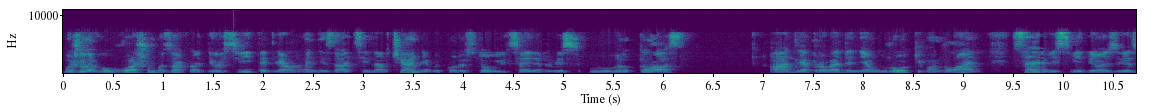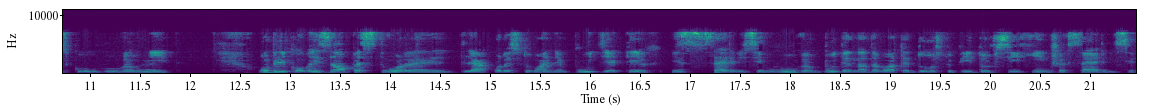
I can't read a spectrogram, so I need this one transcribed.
Можливо, у вашому закладі освіти для організації навчання використовують сервіс Google Class, а для проведення уроків онлайн сервіс відеозв'язку Google Meet. Обліковий запис, створений для користування будь-яких із сервісів Google, буде надавати доступ і до всіх інших сервісів.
